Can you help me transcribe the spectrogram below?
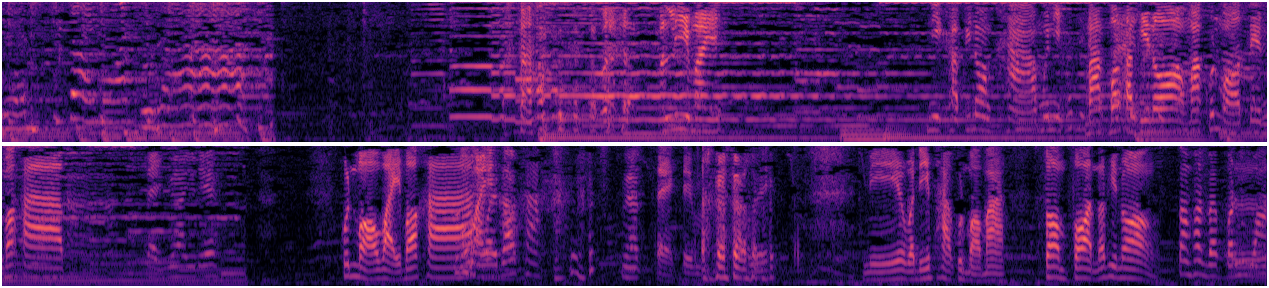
พลินมันรีไหมนี่ครับพี่น้องขามือนี้เขาจะมากบอครับพี่น้องมากคุณหมอเต้นบอครับแต่งเงืออยู่ดิคุณหมอไหวบอครัไม่บไหวแล้วค่ะเมื่อแตกเต็มเลยนี่วันนี้พาคุณหมอมาซ่อมฟอนต์เนาะพี่น้องซ้อมฟันแบบหวา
